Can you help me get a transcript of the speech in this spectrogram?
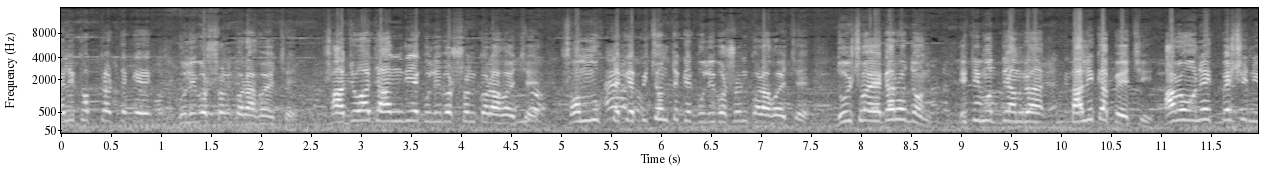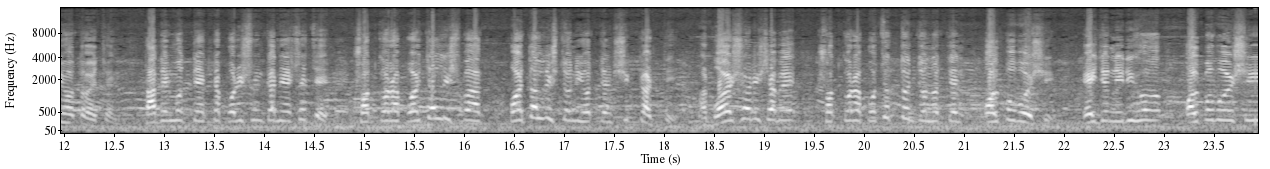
হেলিকপ্টার থেকে গুলিবর্ষণ করা হয়েছে সাজোয়া যান দিয়ে গুলিবর্ষণ করা হয়েছে সম্মুখ থেকে পিছন থেকে গুলিবর্ষণ করা হয়েছে। দুইশো এগারো জন ইতিমধ্যে আমরা তালিকা পেয়েছি আরও অনেক বেশি নিহত হয়েছেন। তাদের মধ্যে একটা পরিসংখ্যানে এসেছে, শতকরা পঁয়তাল্লিশ ভাগ, পঁয়তাল্লিশ জনই হচ্ছেন শিক্ষার্থী, আর বয়সের হিসাবে শতকরা পঁচাত্তর জন হচ্ছেন অল্প বয়সী এই যে নিরীহ অল্প বয়সী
